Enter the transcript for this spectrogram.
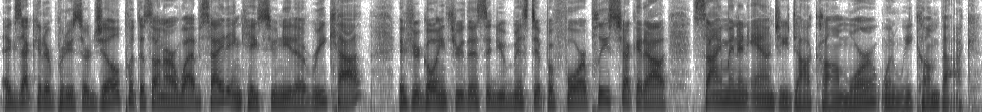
executive producer Jill put this on our website in case you need a recap. If you're going through this and you missed it before, please check it out. SimonandAngie.com. More when we come back.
